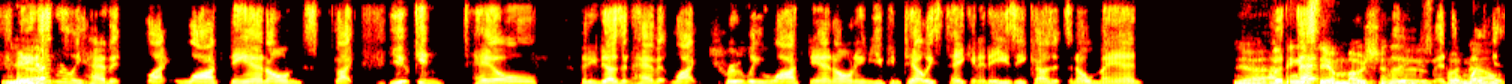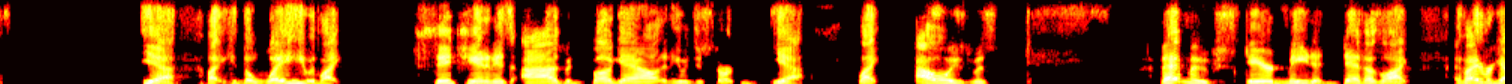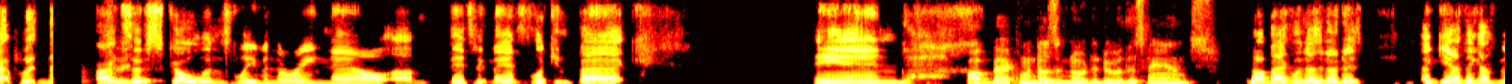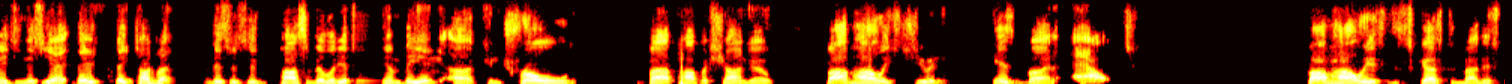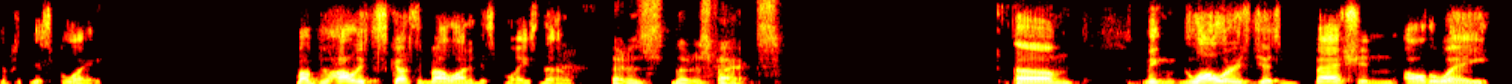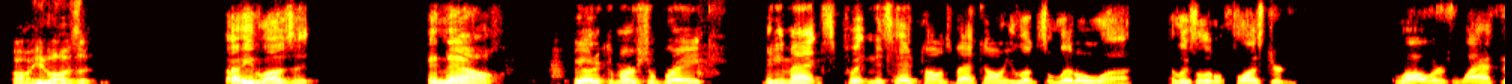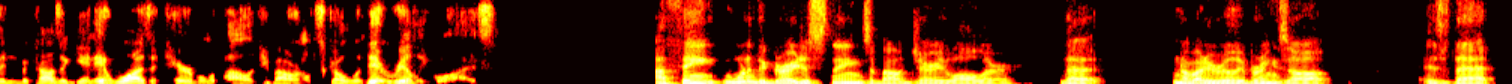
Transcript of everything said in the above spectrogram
And he doesn't really have it like locked in on like you can tell that he doesn't have it like truly locked in on him. You can tell he's taking it easy because it's an old man. yeah. I but think it's the emotion that he's putting out. his, yeah, like the way he would like cinch in and his eyes would bug out and he would just start yeah. Like I always was that move scared me to death. I was like, if I ever got put in that all right, so Skaaland's leaving the ring now. Um, Vince McMahon's looking back, and Bob Backlund doesn't know what to do with his hands. Bob Backlund doesn't know this. Again, I think I've mentioned this yet. They they talked about this was the possibility of him being uh, controlled by Papa Shango. Bob Holly's chewing his butt out. Bob Holly is disgusted by this display. Bob Holly's disgusted by a lot of displays, though. That is that is facts. Um, I mean, Lawler is just bashing all the way. Oh, he loves it. Uh, he loves it. And now we go to commercial break. Minnie Max putting his headphones back on. He looks a little, uh, it looks a little flustered. Lawler's laughing because again, it was a terrible apology by Arnold Skaaland. It really was. I think one of the greatest things about Jerry Lawler that nobody really brings up is that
